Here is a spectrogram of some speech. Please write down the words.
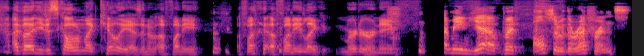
I thought you just called him like Killy as in a, a funny, a fun, a funny like murderer name. I mean, yeah, but also the reference.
